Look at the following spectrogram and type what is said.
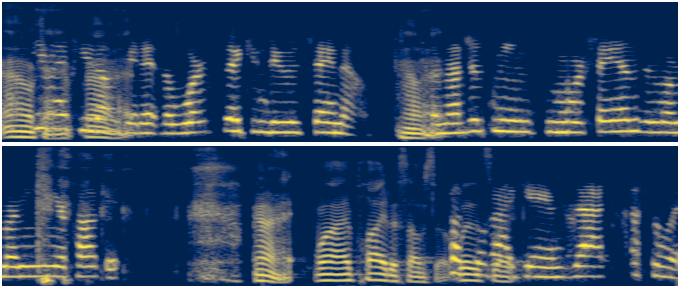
okay, Even if you don't right, get it, the worst they can do is say no. right. And that just means more fans and more money in your pocket. All right. Well, I apply to some stuff. Hustle that like- game, Zach. Hustling.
